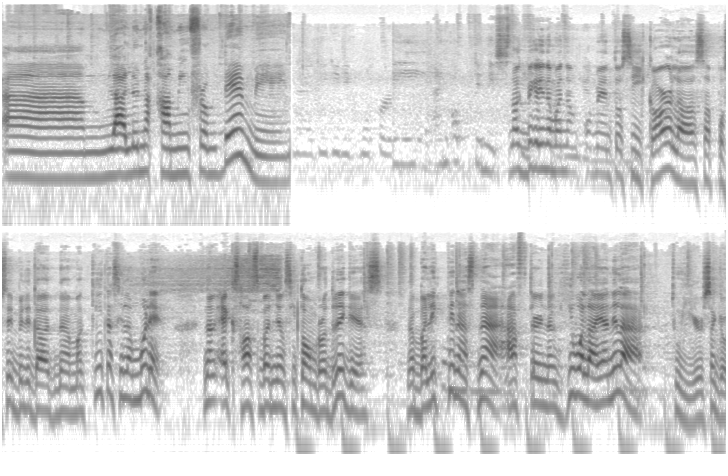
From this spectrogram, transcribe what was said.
um, lalo na coming from them eh. Nagbigay naman ng komento si Carla sa posibilidad na magkita silang muli ng ex-husband niyang si Tom Rodriguez na balik Pinas na after ng hiwalayan nila two years ago.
